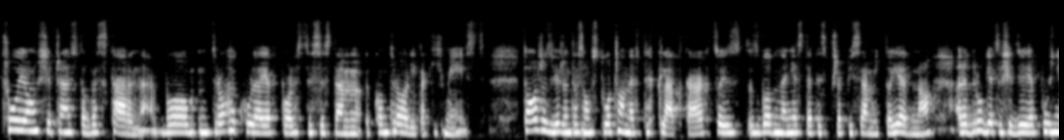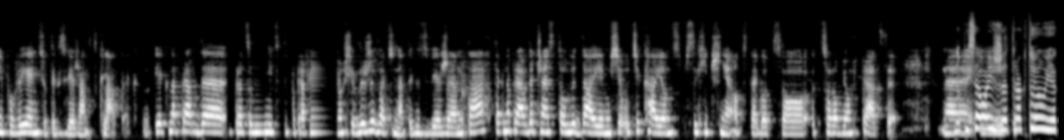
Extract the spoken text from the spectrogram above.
czują się często bezkarne, bo trochę kuleje w Polsce system kontroli takich miejsc. To, że zwierzęta są stłoczone w tych klatkach, co jest zgodne niestety z przepisami, to jedno, ale drugie, co się dzieje później po wyjęciu tych zwierząt z klatek. Jak naprawdę pracownicy potrafią się wyżywać na tych zwierzętach, tak naprawdę często wydaje mi się, uciekając psychicznie od tego, co, co robią w pracy. E, Napisałaś, I... że traktują jak,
